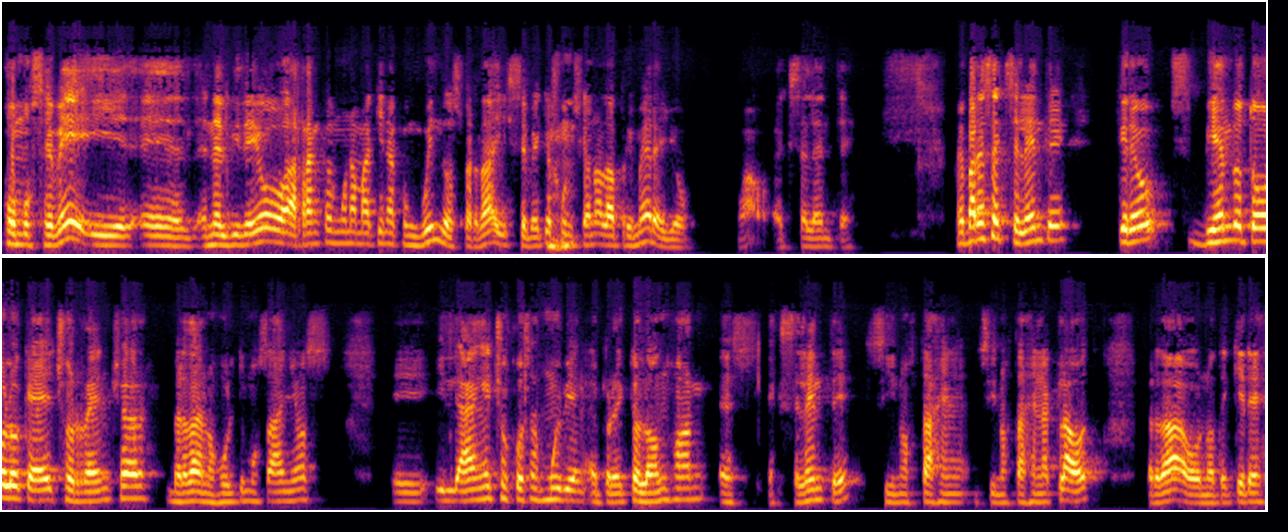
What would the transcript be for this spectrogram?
como se ve y eh, en el video arrancan una máquina con Windows, ¿verdad? Y se ve que funciona la primera y yo, wow, excelente. Me parece excelente. Creo, viendo todo lo que ha hecho Rancher, ¿verdad? En los últimos años, y le han hecho cosas muy bien. El proyecto Longhorn es excelente si no estás en, si no estás en la cloud, ¿verdad? O no te quieres,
